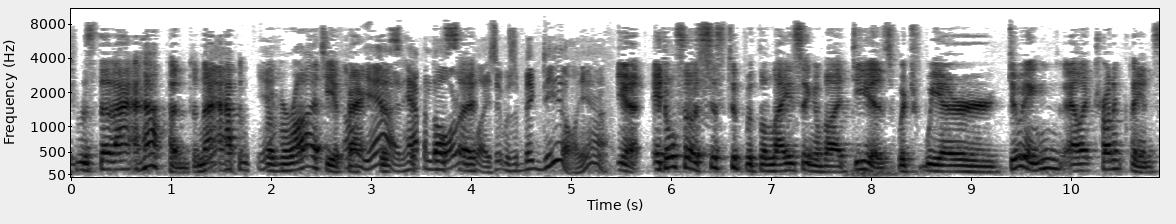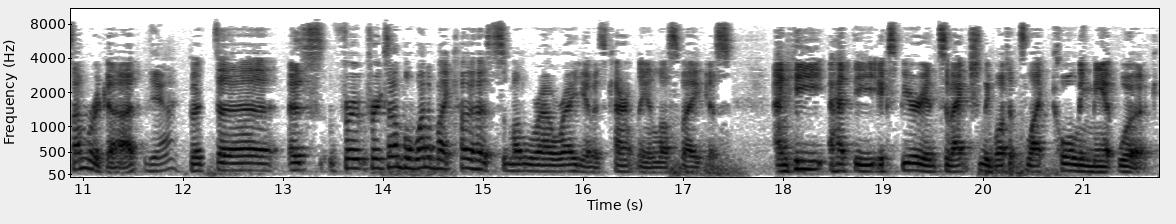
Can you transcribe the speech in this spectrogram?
'60s was that that happened, and that happened for yeah. a variety of factors. Oh factors. yeah, it happened all over also- the place. It was a big deal. Yeah. Yeah, it also assisted with the lasing of ideas, which we are doing electronically in some regard. Yeah. But uh, as for for example, one of my co-hosts of Model Rail Radio is currently in Las Vegas, and he had the experience of actually what it's like calling me at work.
